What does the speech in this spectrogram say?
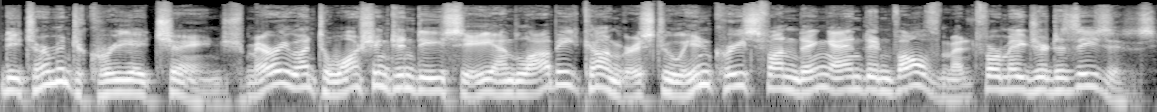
Determined to create change, Mary went to Washington, D.C. and lobbied Congress to increase funding and involvement for major diseases.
